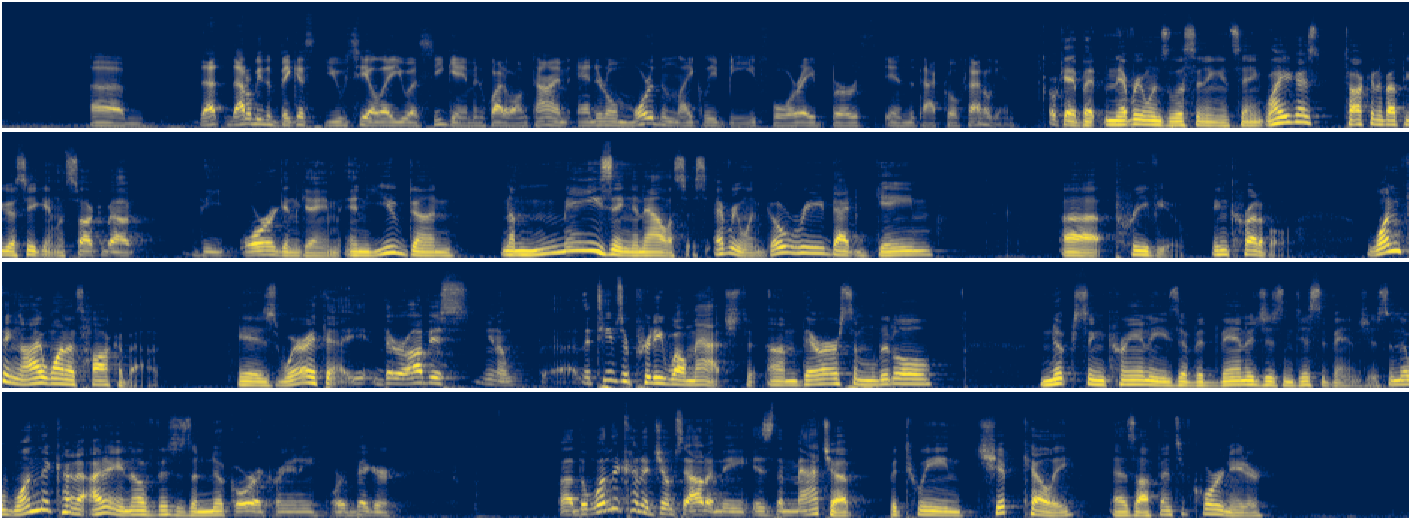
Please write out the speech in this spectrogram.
Um, that that'll be the biggest UCLA USC game in quite a long time, and it'll more than likely be for a berth in the Pac-12 title game. Okay, but and everyone's listening and saying, "Why are you guys talking about the USC game? Let's talk about the Oregon game." And you've done an amazing analysis. Everyone, go read that game uh, preview. Incredible. One thing I want to talk about is where I think there are obvious. You know, uh, the teams are pretty well matched. Um, there are some little nooks and crannies of advantages and disadvantages. And the one that kind of, I don't even know if this is a nook or a cranny or bigger. Uh, the one that kind of jumps out at me is the matchup between Chip Kelly as offensive coordinator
